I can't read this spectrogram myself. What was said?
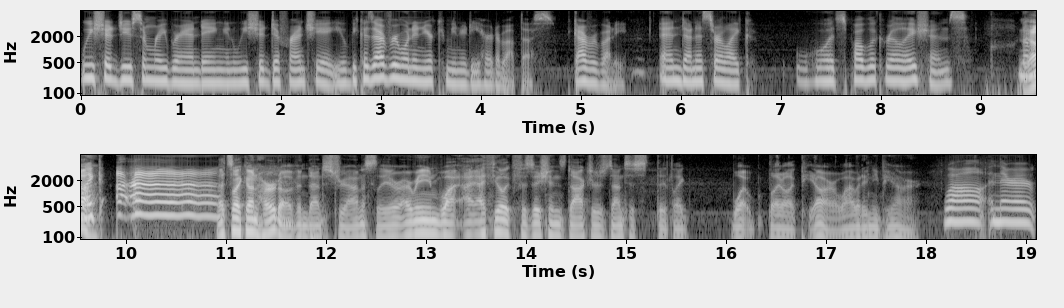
we should do some rebranding and we should differentiate you because everyone in your community heard about this. Like everybody. And dentists are like, what's public relations? And Yeah. I'm like, ah. That's like unheard of in dentistry, honestly. Or I mean, why? I I feel like physicians, doctors, dentists, they like what? They're like PR. Why would I need PR? Well, and they're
